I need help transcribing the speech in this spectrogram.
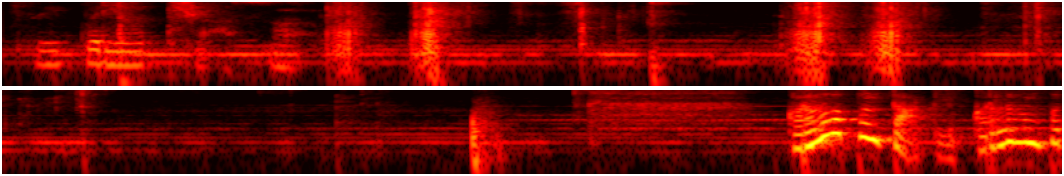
цей період часу? Королева Пентаклів. Королева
